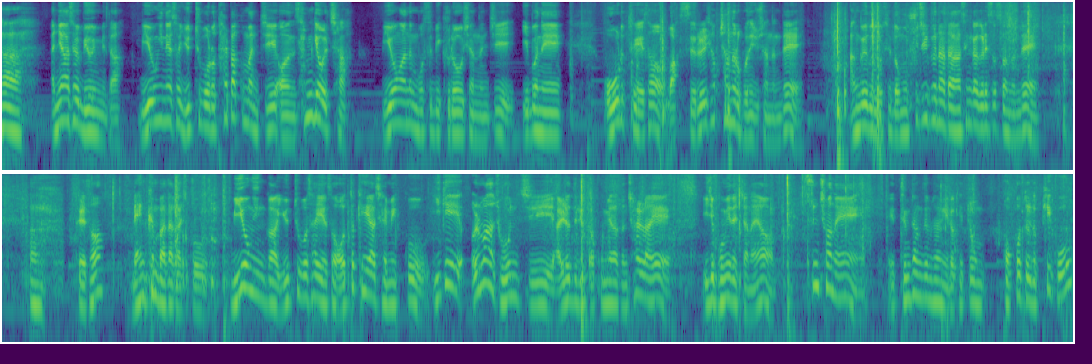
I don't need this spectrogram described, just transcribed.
자 안녕하세요 미용입니다. 미용인에서 유튜버로 탈바꿈한 지 언 3개월 차. 미용하는 모습이 그러우셨는지 이번에 오르트에서 왁스를 협찬으로 보내주셨는데 안 그래도 요새 너무 후지근하다 생각을 했었었는데 아, 그래서 냉큼 받아가지고 미용인과 유튜버 사이에서 어떻게 해야 재밌고 이게 얼마나 좋은지 알려드릴까 고민하던 찰나에 이제 봄이 됐잖아요. 순천에 듬성듬성 이렇게 좀 벚꽃들도 피고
